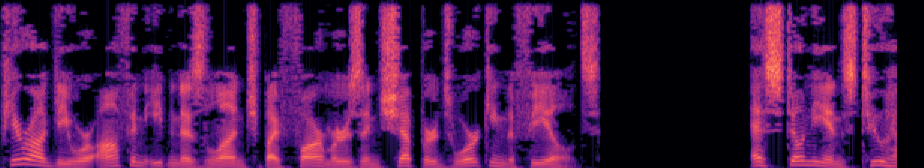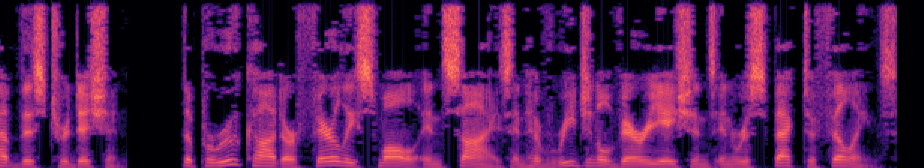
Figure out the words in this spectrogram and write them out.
Pierogi were often eaten as lunch by farmers and shepherds working the fields. Estonians too have this tradition. The pirukad are fairly small in size and have regional variations in respect to fillings.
